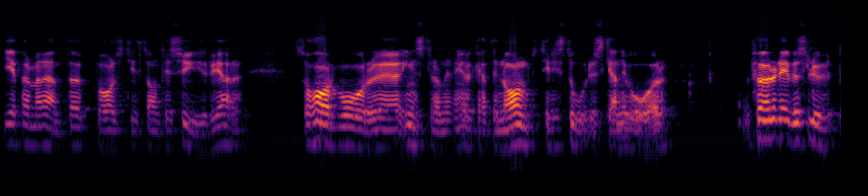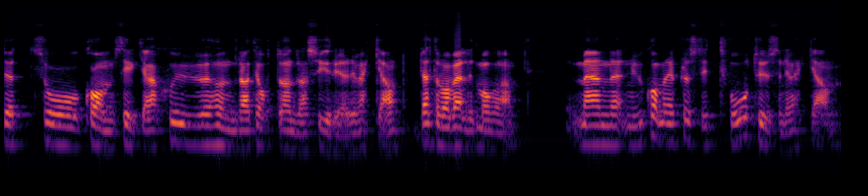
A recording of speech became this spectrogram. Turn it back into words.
ge permanenta uppehållstillstånd till syrier så har vår eh, inströmning ökat enormt till historiska nivåer. Före det beslutet så kom cirka 700 till 800 syrier i veckan. Detta var väldigt många. Men nu kommer det plötsligt 2000 i veckan.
